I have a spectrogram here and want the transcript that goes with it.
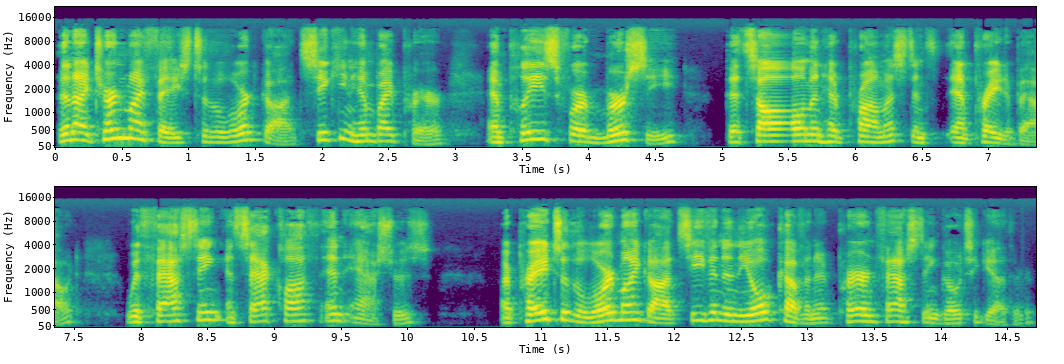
Then I turned my face to the Lord God, seeking him by prayer, and pleas for mercy that Solomon had promised and, and prayed about, with fasting and sackcloth and ashes. I prayed to the Lord my God. See, even in the old covenant, prayer and fasting go together.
